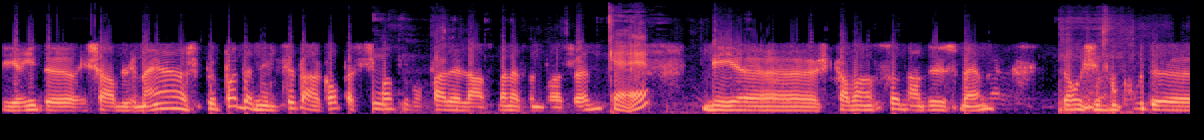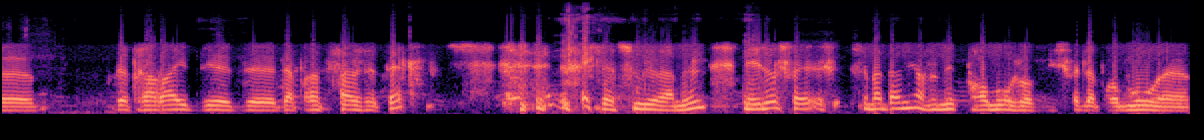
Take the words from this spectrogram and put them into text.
série de Richard Blumer. Je peux pas donner le titre encore parce que je pense qu'ils vont faire le lancement la semaine prochaine. OK. Mais euh, je commence ça dans deux semaines. Donc, j'ai beaucoup de, de travail de- de- d'apprentissage de, texte là-dessus, mur à mur. Mais là, je fais, c'est ma dernière journée de promo aujourd'hui. Je fais de la promo euh,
